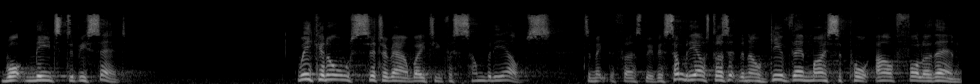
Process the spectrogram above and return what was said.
what needs to be said. We can all sit around waiting for somebody else to make the first move. If somebody else does it, then I'll give them my support. I'll follow them.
